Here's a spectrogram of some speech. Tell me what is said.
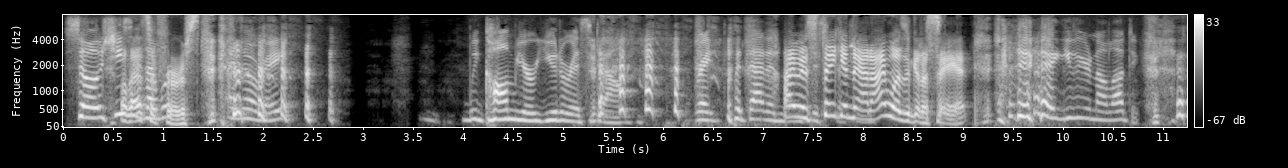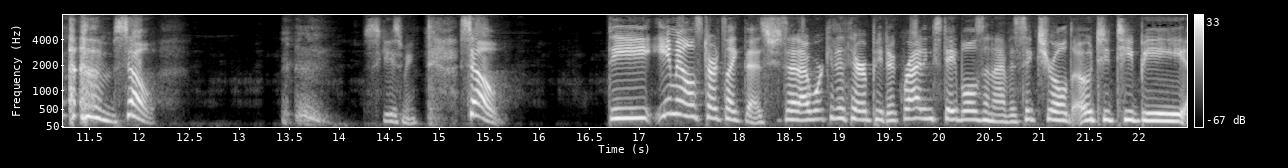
So she well, says, that's a I first. I know, right? we calm your uterus down. Right. Put that in. I was thinking that. I wasn't going to say it. you, you're not allowed to. so, excuse me. So, the email starts like this. She said, I work at a therapeutic riding stables and I have a six year old OTTB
